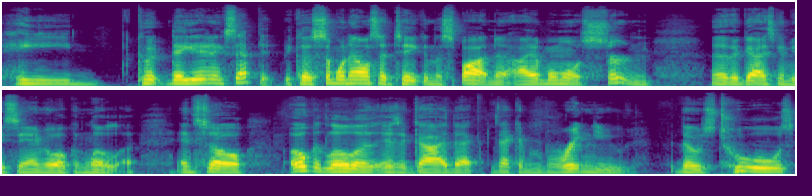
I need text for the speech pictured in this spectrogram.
he could they didn't accept it because someone else had taken the spot, and I am almost certain the other guy's to be Samuel Okunlola. And so Okunlola is a guy that that can bring you those tools.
